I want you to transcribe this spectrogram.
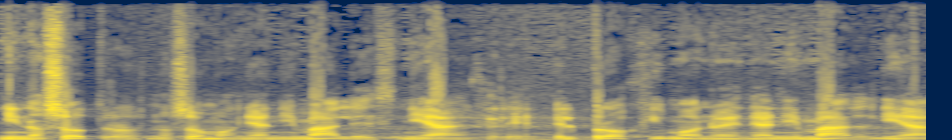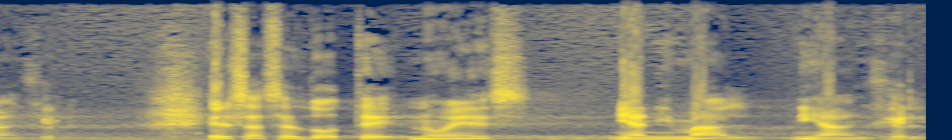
Ni nosotros no somos ni animales ni ángeles. El prójimo no es ni animal ni ángel. El sacerdote no es ni animal ni ángel,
